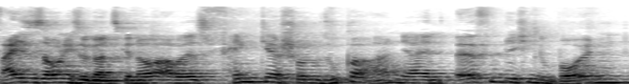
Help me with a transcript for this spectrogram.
weiß es auch nicht so ganz genau, aber es fängt ja schon super an. Ja, in öffentlichen Gebäuden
